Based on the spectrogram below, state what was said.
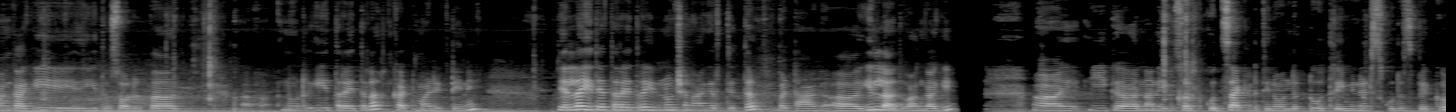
ಹಾಗಾಗಿ ಇದು ಸ್ವಲ್ಪ, ನೋಡಿರಿ, ಈ ಥರ ಐತಲ್ಲ ಕಟ್ ಮಾಡಿಟ್ಟೀನಿ. ಎಲ್ಲ ಇದೇ ಥರ ಇದ್ರೆ ಇನ್ನೂ ಚೆನ್ನಾಗಿರ್ತಿತ್ತು ಬಟ್ ಆಗ ಇಲ್ಲ ಅದು, ಹಂಗಾಗಿ. ಈಗ ನಾನು ಇದು ಸ್ವಲ್ಪ ಕುದಿಸಾಕಿಡ್ತೀನಿ ಒಂದು ಟೂ ತ್ರೀ ಮಿನಿಟ್ಸ್ ಕುದಿಸ್ಬೇಕು.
